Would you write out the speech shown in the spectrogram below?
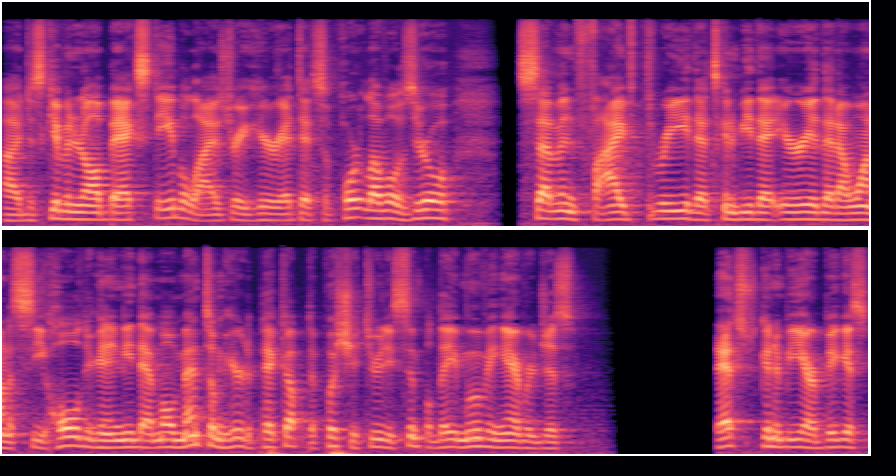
Uh, just giving it all back, stabilized right here at that support level of 0.753. That's going to be that area that I want to see hold. You're going to need that momentum here to pick up to push you through these simple day moving averages. That's going to be our biggest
